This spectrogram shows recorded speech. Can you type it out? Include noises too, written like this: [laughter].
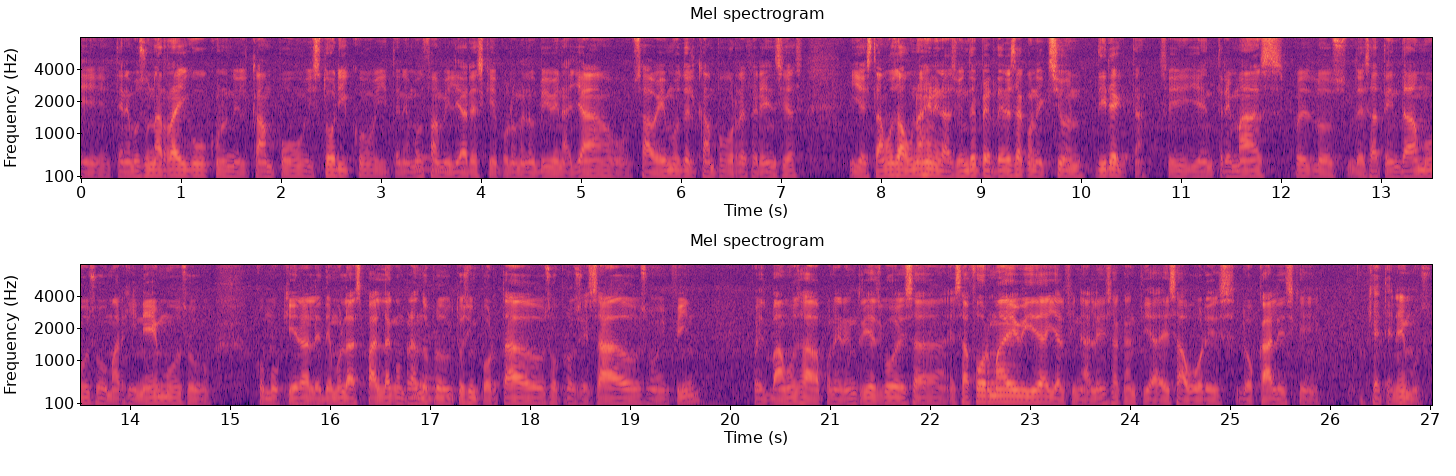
eh, tenemos un arraigo con el campo histórico y tenemos familiares que por lo menos viven allá o sabemos del campo por referencias y estamos a una generación de perder esa conexión directa, ¿sí? y entre más pues los desatendamos o marginemos o como quiera les demos la espalda comprando productos importados o procesados o en fin, pues vamos a poner en riesgo esa, esa, forma de vida y al final esa cantidad de sabores locales que, que tenemos,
